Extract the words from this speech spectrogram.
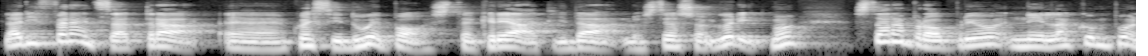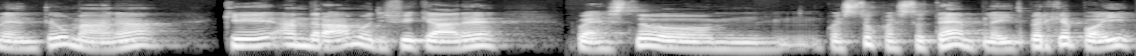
la differenza tra eh, questi due post creati dallo stesso algoritmo starà proprio nella componente umana che andrà a modificare questo, mm, questo, questo, template, perché poi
